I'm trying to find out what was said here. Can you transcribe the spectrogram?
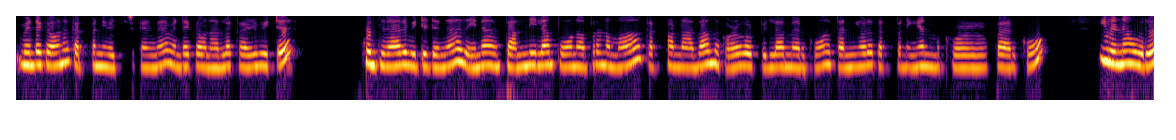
வெண்டைக்காவும் கட் பண்ணி வச்சுருக்கேங்க. வெண்டைக்காவை நல்லா கழுவிட்டு கொஞ்ச நேரம் விட்டுடுங்க அது ஏன்னா தண்ணிலாம் போன அப்புறம் நம்ம கட் பண்ணாதான் அந்த குழகுழப்பு இல்லாமல் இருக்கும். தண்ணியோட கட் பண்ணிங்கன்னா நமக்கு குழப்பாக இருக்கும். இல்லைன்னா ஒரு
